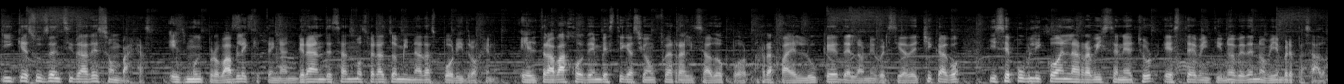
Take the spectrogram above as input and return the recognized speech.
y que sus densidades son bajas. Es muy probable que tengan grandes atmósferas dominadas por hidrógeno. El trabajo de investigación fue realizado por Rafael Luque de la Universidad de Chicago y se publicó en la revista Nature este 29 de noviembre pasado.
